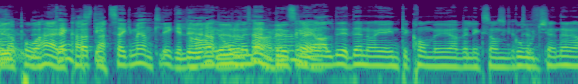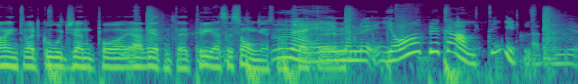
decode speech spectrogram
hålla på här Tänk och på att kasta... ditt segment ligger Ja, lurande jo, runt men den brukar ju aldrig... Den har ju inte kommit över liksom godkänd. Den har inte varit godkänd på, jag vet inte, tre säsonger snart. Nej, att, men jag brukar alltid gilla den ju.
